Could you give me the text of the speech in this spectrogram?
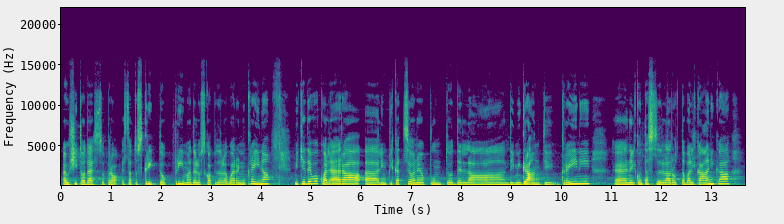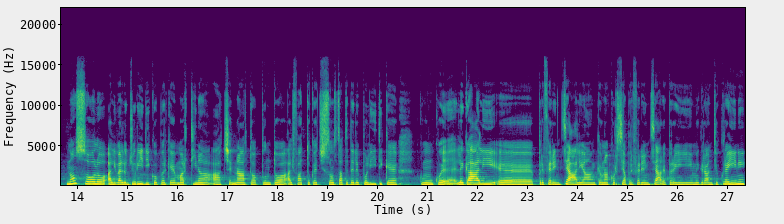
è uscito adesso però è stato scritto prima dello scoppio della guerra in Ucraina, mi chiedevo qual era eh, l'implicazione appunto della, dei migranti ucraini eh, nel contesto della rotta balcanica, non solo a livello giuridico, perché Martina ha accennato appunto al fatto che ci sono state delle politiche comunque legali eh, preferenziali, anche una corsia preferenziale per i migranti ucraini,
